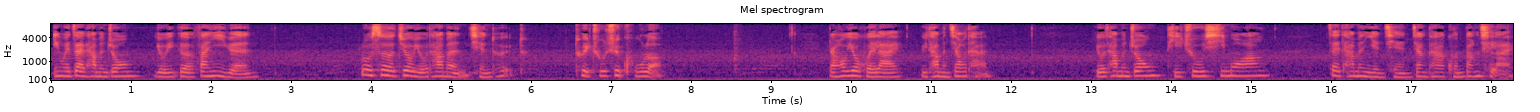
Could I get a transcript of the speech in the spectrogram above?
因为在他们中有一个翻译员。若瑟就由他们前退退退出去哭了，然后又回来与他们交谈，由他们中提出西莫盎。在他们眼前将他捆绑起来。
